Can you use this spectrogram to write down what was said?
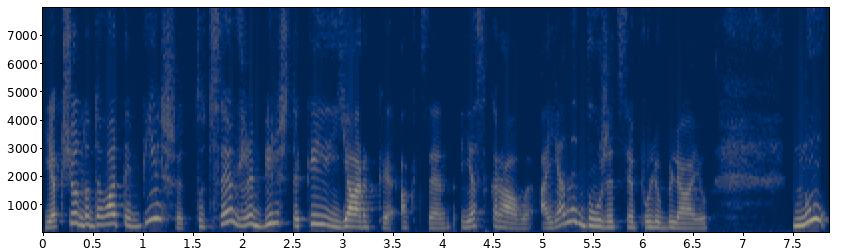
Якщо додавати більше, то це вже більш такий яркий акцент, яскравий. А я не дуже це полюбляю. Ну,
